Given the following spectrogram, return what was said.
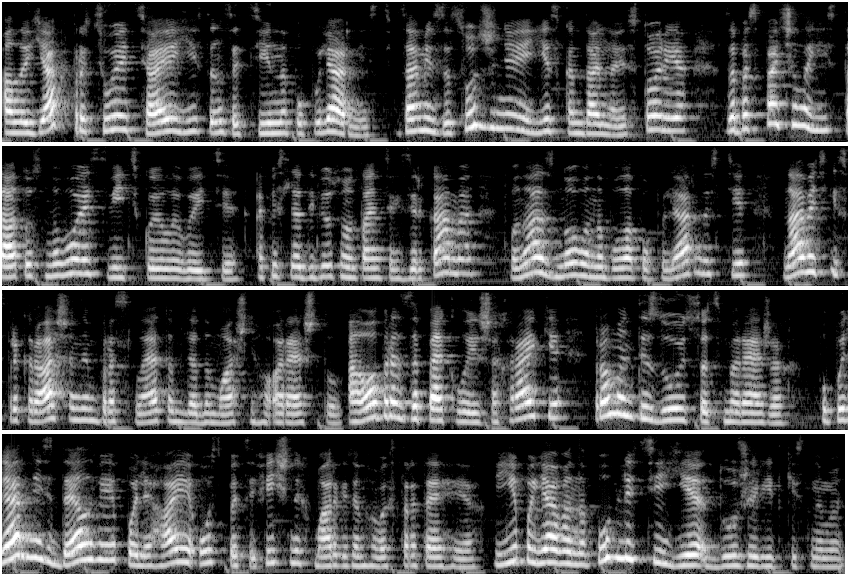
Але як працює ця її сенсаційна популярність? Замість засудження її скандальна історія забезпечила їй статус нової світської левиці. А після дебюту на танцях зірками вона знову набула популярності навіть із прикрашеним браслетом для домашнього арешту. А образ запеклої шахрайки романтизують в соцмережах. Популярність Делві полягає у специфічних маркетингових стратегіях. Її появи на публіці є дуже рідкісними,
